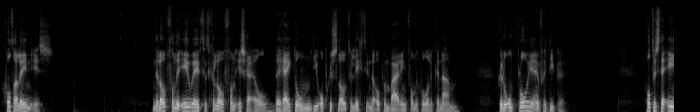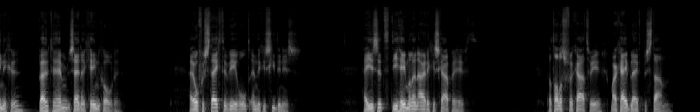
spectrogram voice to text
God alleen is. In de loop van de eeuwen heeft het geloof van Israël, de rijkdom die opgesloten ligt in de openbaring van de goddelijke naam, kunnen ontplooien en verdiepen. God is de enige, buiten hem zijn er geen goden. Hij overstijgt de wereld en de geschiedenis. Hij is het die hemel en aarde geschapen heeft. Dat alles vergaat weer, maar gij blijft bestaan.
